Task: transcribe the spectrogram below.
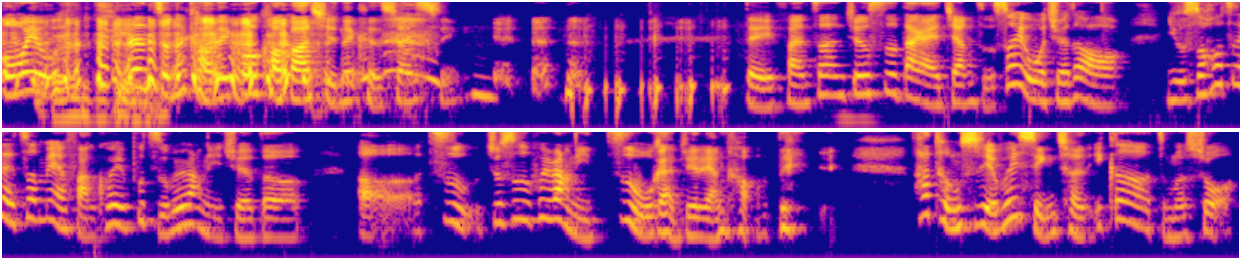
我们有认真的考虑过夸夸群的可笑性。对，反正就是大概这样子。所以我觉得哦，有时候这些正面反馈不只会让你觉得呃自，就是会让你自我感觉良好，对，它同时也会形成一个怎么说，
